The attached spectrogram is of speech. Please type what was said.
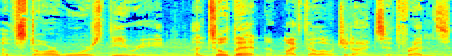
of Star Wars Theory. Until then, my fellow Jedi and Sith friends,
